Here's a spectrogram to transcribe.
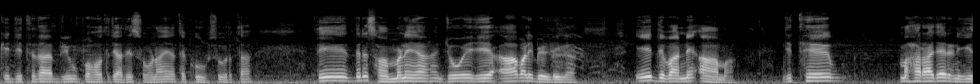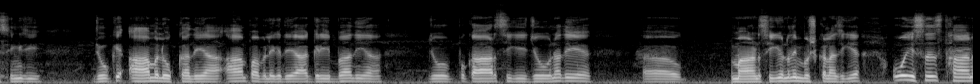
ਕਿ ਜਿੱਥੇ ਦਾ ਵਿਊ ਬਹੁਤ ਜ਼ਿਆਦਾ ਸੋਹਣਾ ਆ ਤੇ ਖੂਬਸੂਰਤ ਆ। ਤੇ ਇੱਧਰ ਸਾਹਮਣੇ ਆ ਜੋ ਇਹ ਜੇ ਆਹ ਵਾਲੀ ਬਿਲਡਿੰਗ ਆ ਇਹ ਦੀਵਾਨੇ ਆਮ ਆ ਜਿੱਥੇ ਮਹਾਰਾਜਾ ਰਣਜੀਤ ਸਿੰਘ ਜੀ ਜੋ ਕਿ ਆਮ ਲੋਕਾਂ ਦੀਆਂ ਆਮ ਪਬਲਿਕ ਦੇ ਆ ਗਰੀਬਾਂ ਦੀਆਂ ਜੋ ਪੁਕਾਰ ਸੀਗੀ ਜੋ ਉਹਨਾਂ ਦੇ ਅ, ਮਾਣ ਸੀਗੀ ਉਹਨਾਂ ਦੀ ਮੁਸ਼ਕਲਾਂ ਸੀਗੀਆਂ ਉਹ ਇਸ ਸਥਾਨ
